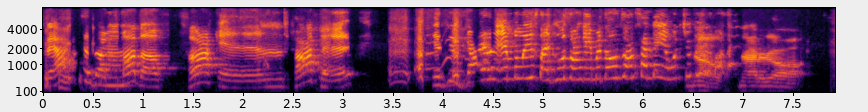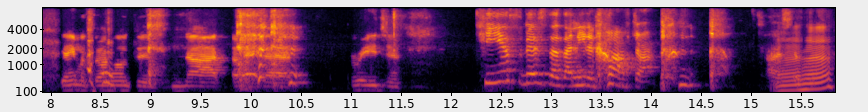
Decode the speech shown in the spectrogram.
Back to the motherfucking topic. Is it violent in Belize like it was on Game of Thrones on Sunday? And what you feel No, about not at all. Game of Thrones is not of that that? region. Kia Smith says, I need a cough drop. I said, Mhm.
